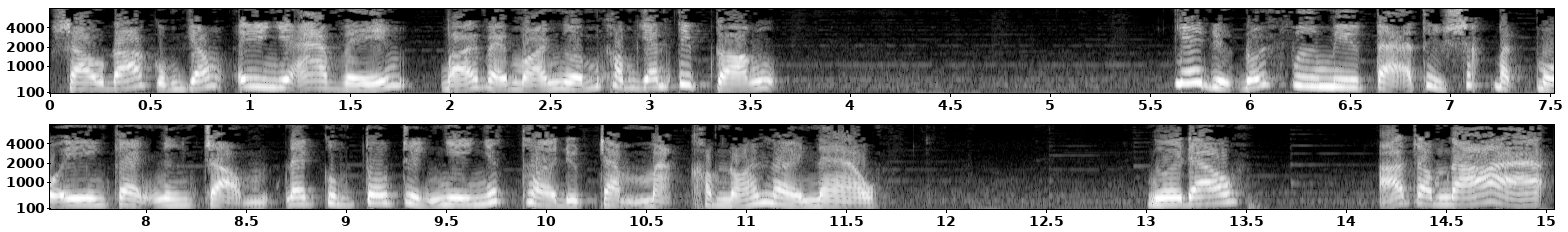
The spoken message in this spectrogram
sau đó cũng giống y như A Viễn, bởi vậy mọi người mới không dám tiếp cận. Nghe được đối phương miêu tả thì sắc bạch mộ yên càng ngưng trọng, đang cùng Tô Truyền Nhi nhất thời đều trầm mặt không nói lời nào. Người đâu? Ở trong đó ạ. À?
